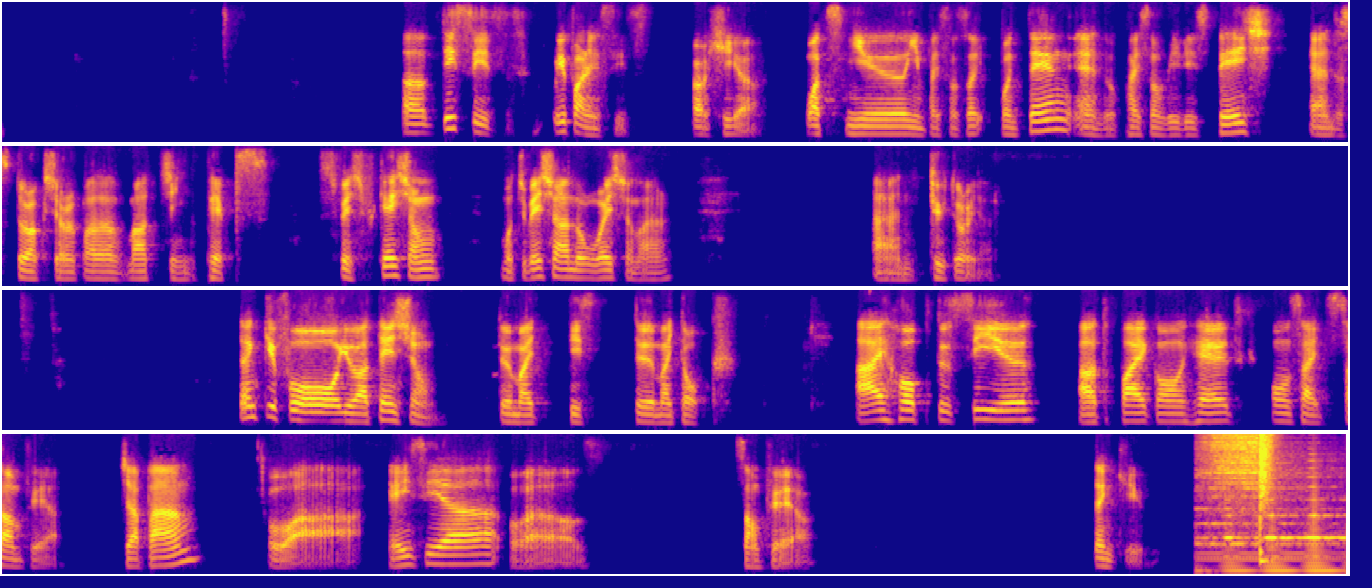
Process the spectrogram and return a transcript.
Uh, this is references are here. What's new in Python 3.10 and Python release page and structural pattern matching PEPs, specification, motivation and rational, and tutorial. Thank you for your attention to my this to my talk. I hope to see you at PyCon Head on-site somewhere, Japan or Asia or somewhere. Thank you. Música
